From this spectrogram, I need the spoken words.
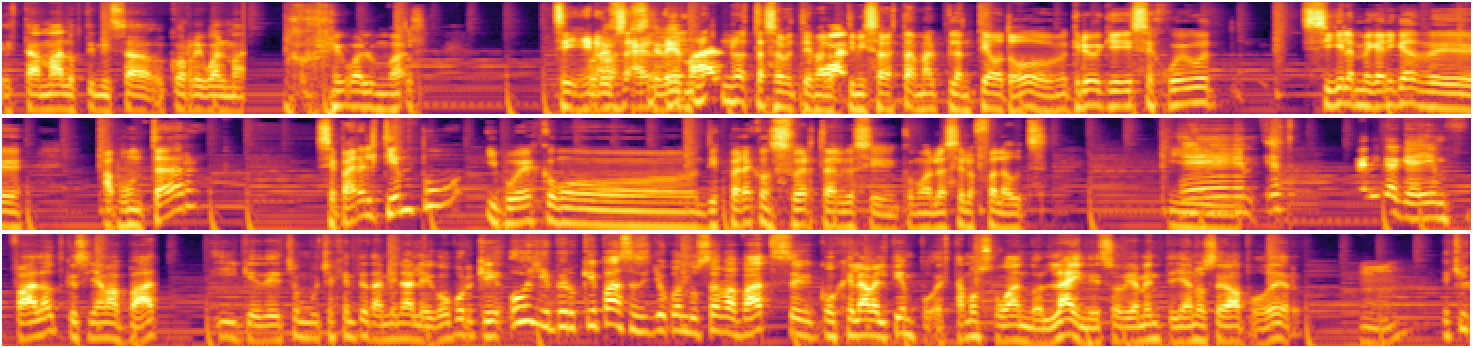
está mal optimizado, corre igual mal. corre igual mal. Sí, no, no, está solamente mal optimizado, está mal planteado todo. Creo que ese juego sigue las mecánicas de apuntar, separa el tiempo y puedes como disparar con suerte, algo así, como lo hacen los Fallouts. Y... Eh, es una mecánica que hay en Fallout que se llama BAT y que de hecho mucha gente también alegó porque, oye, pero ¿qué pasa si yo cuando usaba BAT se congelaba el tiempo? Estamos jugando online, eso obviamente ya no se va a poder. Mm. Es que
